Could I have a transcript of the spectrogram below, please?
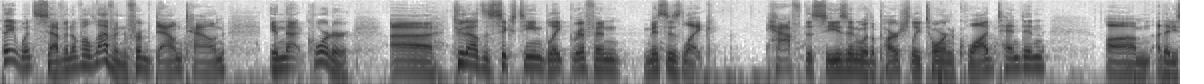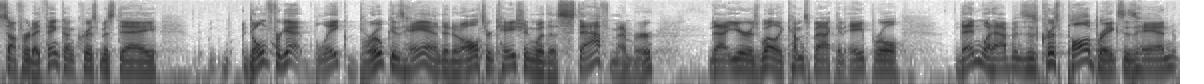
they went 7 of 11 from downtown in that quarter? Uh, 2016, Blake Griffin misses like half the season with a partially torn quad tendon um, that he suffered, I think, on Christmas Day. Don't forget, Blake broke his hand in an altercation with a staff member that year as well. He comes back in April. Then what happens is Chris Paul breaks his hand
